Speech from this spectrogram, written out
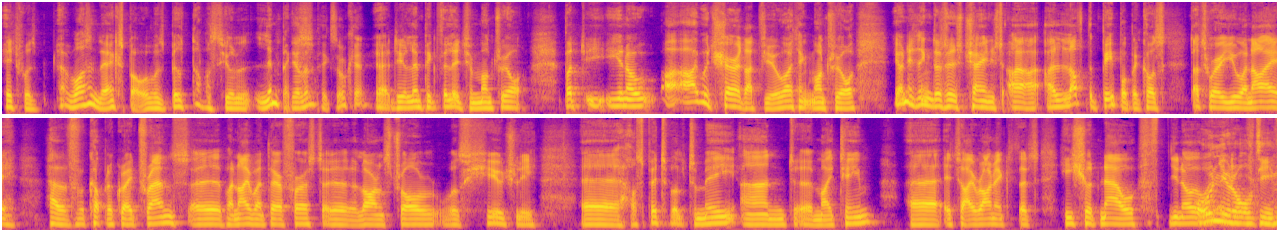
It was. It wasn't the expo. It was built. That was the Olympics. The Olympics, okay. Yeah, the Olympic Village in Montreal. But you know, I, I would share that view. I think Montreal. The only thing that has changed, I, I love the people because that's where you and I have a couple of great friends. Uh, when I went there first, uh, Lawrence Stroll was hugely uh, hospitable to me and uh, my team. Uh, it's ironic that he should now, you know, Own your old team.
